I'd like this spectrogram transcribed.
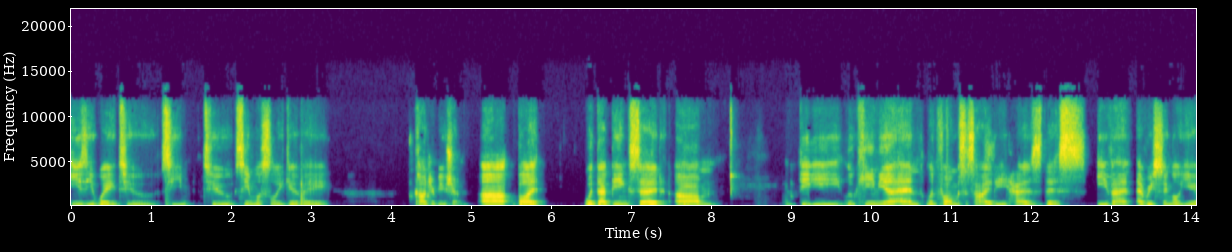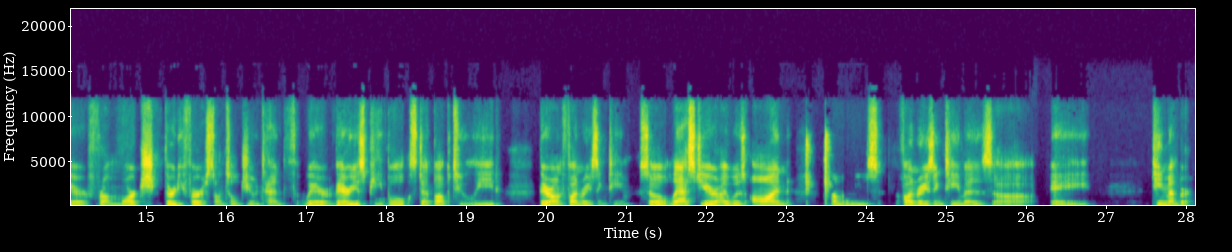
easy way to seem to seamlessly give a contribution. Uh, but with that being said, um, the Leukemia and Lymphoma Society has this event every single year from March 31st until June 10th, where various people step up to lead their own fundraising team. So last year, I was on somebody's fundraising team as uh, a team member,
